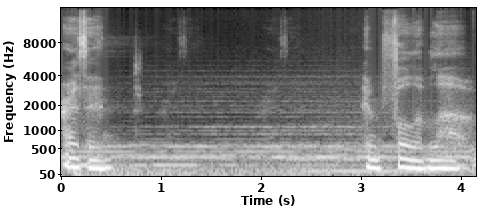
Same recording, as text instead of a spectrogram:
present, and full of love.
